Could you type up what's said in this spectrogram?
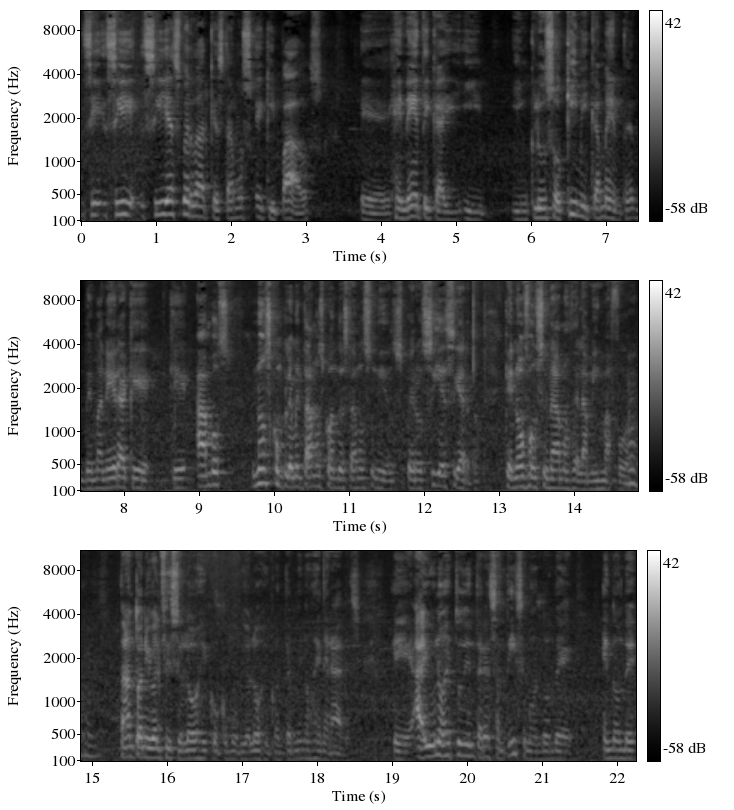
sí, sí, sí es verdad que estamos equipados eh, genética y, incluso químicamente, de manera que, que ambos nos complementamos cuando estamos unidos, pero sí es cierto que no funcionamos de la misma forma, tanto a nivel fisiológico como biológico en términos generales. Eh, hay unos estudios interesantísimos en donde, en, donde,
